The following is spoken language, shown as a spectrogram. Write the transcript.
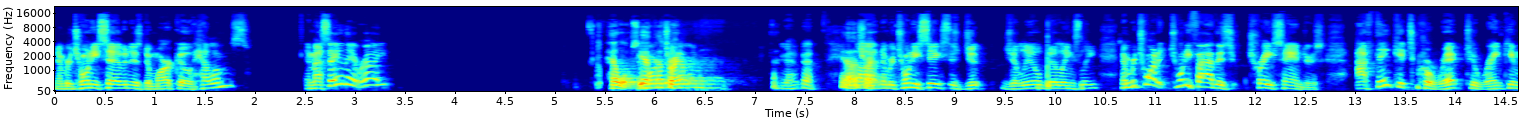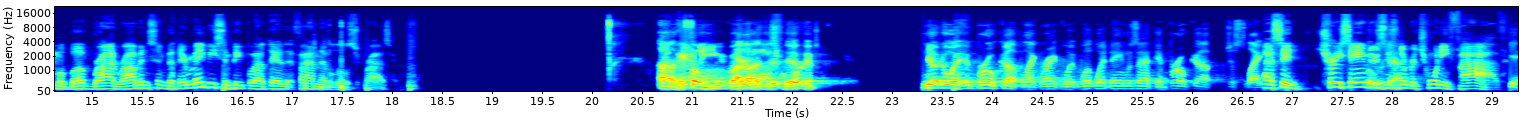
Number 27 is DeMarco Hellams. Am I saying that right? Hellams. Yeah, that's right. Hellams? Yeah, okay. Yeah, uh, right. Number 26 is J- Jahleel Billingsley. Number 20, 25 is Trey Sanders. I think it's correct to rank him above Brian Robinson, but there may be some people out there that find that a little surprising. Uh, Apparently, phone, you're, uh, lost the, the, no, no, it broke up. Like, right? What, what, what name was that? It broke up just like I said. Trey Sanders is that? number twenty-five. Yeah.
